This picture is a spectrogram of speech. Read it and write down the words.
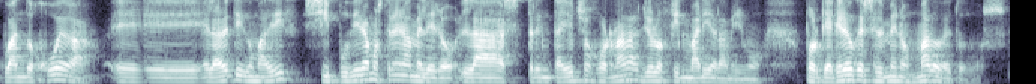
cuando juega eh, el Atlético de Madrid, si pudiéramos tener a Melero las 38 jornadas, yo lo firmaría ahora mismo, porque creo que es el menos malo de todos,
